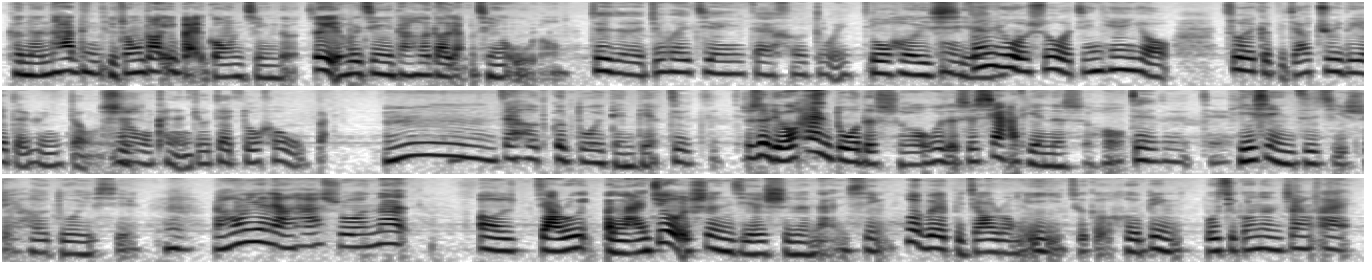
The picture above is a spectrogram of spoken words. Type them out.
可能他的体重到一百公斤的，这也会建议他喝到两千五喽。对对，就会建议再喝多一点，多喝一些。但如果说我今天有做一个比较剧烈的运动，那我可能就再多喝五百。嗯，再喝更多一点点。对对，就是流汗多的时候，或者是夏天的时候。对对对，提醒自己水喝多一些。嗯，然后彦良他说，那呃，假如本来就有肾结石的男性，会不会比较容易这个合并勃起功能障碍？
